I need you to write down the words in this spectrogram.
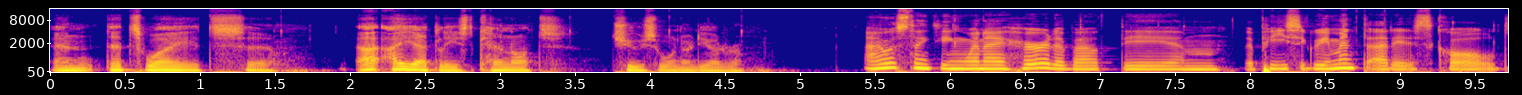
and that's why it's uh, I, I, at least cannot choose one or the other. I was thinking when I heard about the um, the peace agreement that is called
